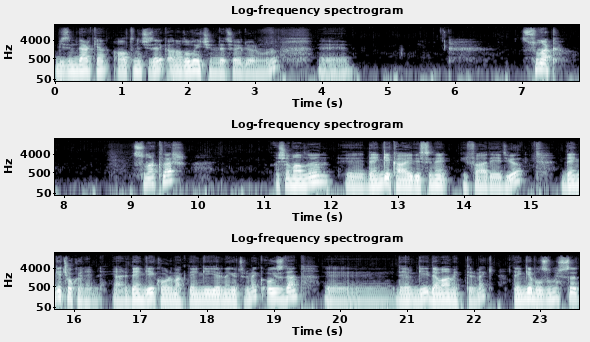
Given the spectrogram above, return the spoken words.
Bizim derken altını çizerek Anadolu için de söylüyorum bunu. E, sunak. Sunaklar şamanlığın e, denge kaidesini ifade ediyor. denge çok önemli. Yani dengeyi korumak, dengeyi yerine götürmek. O yüzden e, dengeyi devam ettirmek. Denge bozulmuşsa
